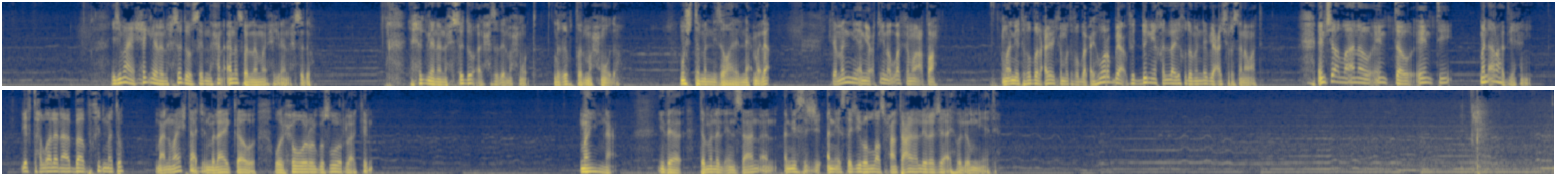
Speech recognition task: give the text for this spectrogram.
يا جماعة يحق لنا نحسده سيدنا أنس ولا ما يحق لنا نحسده؟ يحق لنا نحسده الحسد المحمود الغبطه المحمودة. مش تمني زوال النعمة لا. تمني أن يعطينا الله كما أعطاه وأن يتفضل علينا كما تفضل عليه. هو ربي في الدنيا خلاه يخدم النبي عشر سنوات. إن شاء الله أنا وأنت وانت من أراد يعني يفتح الله لنا باب خدمته مع إنه ما يحتاج الملائكة والحور والقصور لكن ما يمنع إذا تمنى الإنسان ان أن يستجيب, أن يستجيب الله سبحانه وتعالى لرجائه ولأمنيته.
